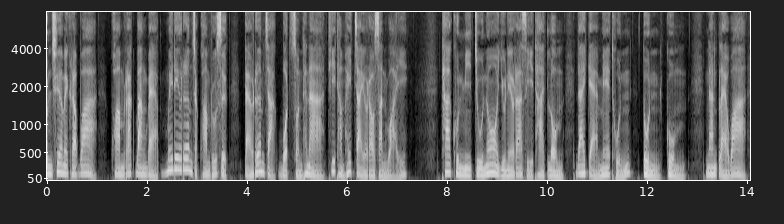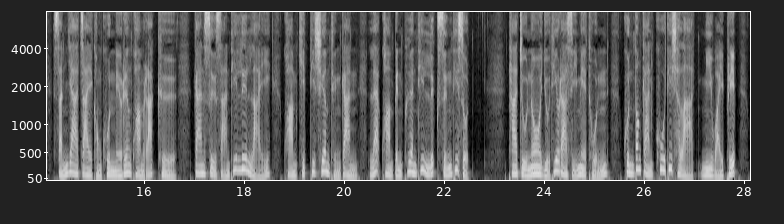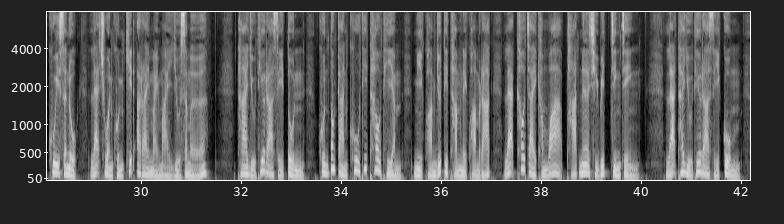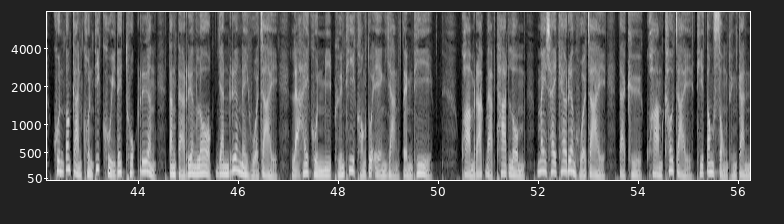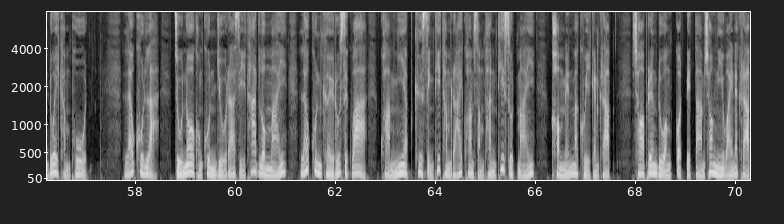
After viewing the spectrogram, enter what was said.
คุณเชื่อไหมครับว่า ความรักบางแบบไม่ได้เริ่มจากความรู้สึก แต่เริ่มจากบทสนทนาที่ทำให้ใจเราสั่นไหว ถ้าคุณมีจูโน่อยู่ในราศีธาตุลม ได้แก่เมถุน ตุลกลุ่ม นั่นแปลว่า สัญญาใจของคุณในเรื่องความรักคือ การสื่อสารที่ลื่นไหล ความคิดที่เชื่อมถึงกัน และความเป็นเพื่อนที่ลึกซึ้งที่สุด ถ้าจูโน่อยู่ที่ราศีเมถุน คุณต้องการคู่ที่ฉลาด มีไหวพริบ คุยสนุก และชวนคุณคิดอะไรใหม่ๆ อยู่เสมอ ถ้าอยู่ที่ราศีตุล คุณต้องการคู่ที่เท่าเทียม มีความยุติธรรมในความรัก และเข้าใจคำว่าพาร์ทเนอร์ชีวิตจริง ๆและถ้าอยู่ที่ราศีกุม คุณต้องการคนที่คุยได้ทุกเรื่อง ตั้งแต่เรื่องโลกยันเรื่องในหัวใจ และให้คุณมีพื้นที่ของตัวเองอย่างเต็มที่ ความรักแบบธาตุลมไม่ใช่แค่เรื่องหัวใจ แต่คือความเข้าใจที่ต้องส่งถึงกันด้วยคำพูด แล้วคุณล่ะ จูโน่ของคุณอยู่ราศีธาตุลมไหม แล้วคุณเคยรู้สึกว่า ความเงียบคือสิ่งที่ทำร้ายความสัมพันธ์ที่สุดไหม คอมเมนต์มาคุยกันครับ ชอบเรื่องดวงกดติดตามช่องนี้ไว้นะครับ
